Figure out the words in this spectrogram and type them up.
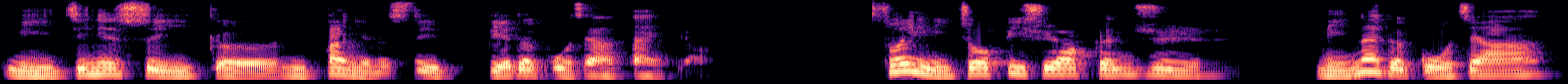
你今天是一个你扮演的是别的国家的代表，所以你就必须要根据你那个国家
